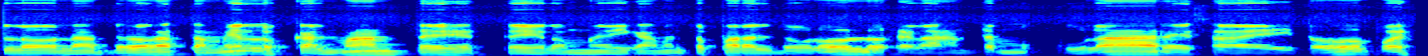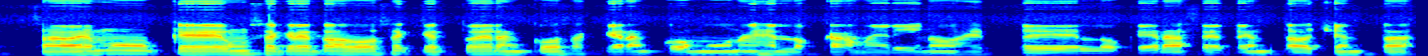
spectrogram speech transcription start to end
las drogas también, los calmantes, este, los medicamentos para el dolor, los relajantes musculares, y todo, pues sabemos que es un secreto a voces que esto eran cosas que eran comunes en los camerinos, este, lo que era 70, 80,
